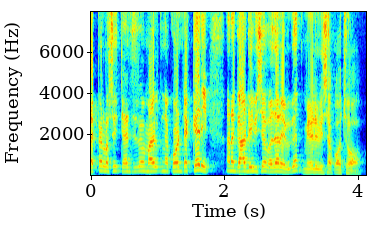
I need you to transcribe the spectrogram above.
આપેલો છે. ત્યાંથી તમે માલિકને કોન્ટેક્ટ કરી અને ગાડી વિશે વધારે વિગત મેળવી શકો છો.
